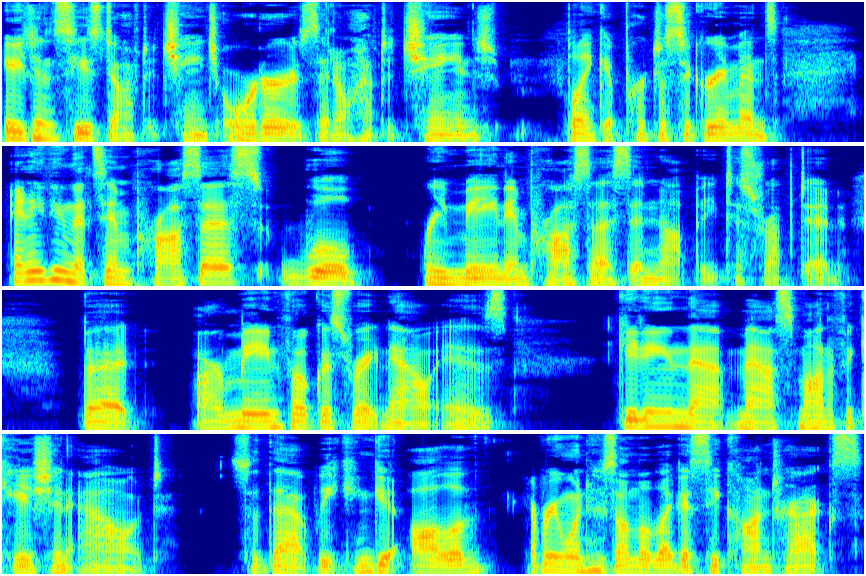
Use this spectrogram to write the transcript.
agencies don't have to change orders. They don't have to change blanket purchase agreements. Anything that's in process will remain in process and not be disrupted. But our main focus right now is getting that mass modification out so that we can get all of everyone who's on the legacy contracts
